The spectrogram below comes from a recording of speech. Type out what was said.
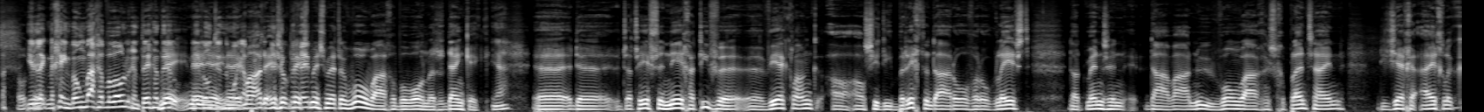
Je lijkt me geen woonwagenbewoner. In tegendeel, Nee, je nee, woont in een nee, maar er is ook niks mis met een woonwagenbewoner, denk ik. Ja, Eh, de, dat heeft een negatieve eh, weerklank al- als je die berichten daarover ook leest. Dat mensen daar waar nu woonwagens gepland zijn, die zeggen eigenlijk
